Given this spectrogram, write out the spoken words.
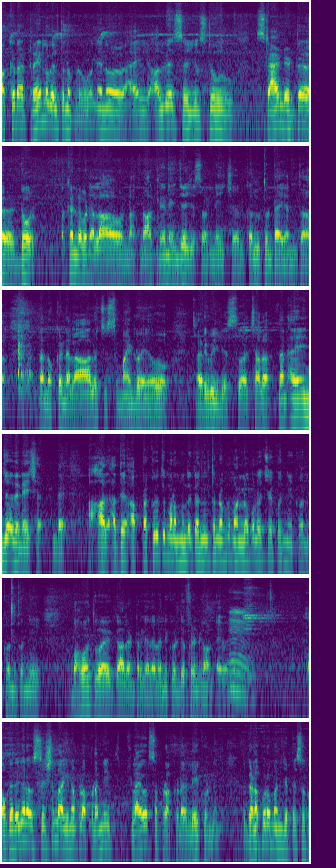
అక్కడ ట్రైన్లో వెళ్తున్నప్పుడు నేను I always use to stand at the door పక్కన నిలబడి అలా నాకు నాకు నేను ఎంజాయ్ చేస్తాను నేచర్ కదులుతుంటాయి అంత. దాన్ని ఒక్కడిని అలా ఆలోచిస్తూ మైండ్లో ఏవో రివీల్ చేస్తూ చాలా దాన్ని ఐ ఎంజాయ్ ద నేచర్ అంటే అదే ఆ ప్రకృతి మనం ముందు కదులుతున్నప్పుడు మన లోపల వచ్చే కొన్ని కొన్ని కొన్ని కొన్ని భావోద్వేగాలు అంటారు కదా అవన్నీ కొన్ని డిఫరెంట్గా ఉంటాయి అవన్నీ. ఒక దగ్గర స్టేషన్లో ఆగినప్పుడు అప్పుడు అన్ని ఫ్లైఓవర్స్ అప్పుడు అక్కడ లేకుండింది. గణపురం అని చెప్పేసి ఒక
